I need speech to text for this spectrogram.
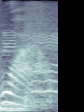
哇。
